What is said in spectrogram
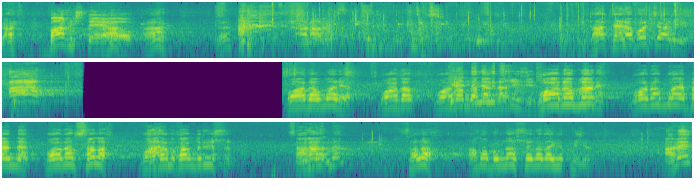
Lan, Bak işte ya. ha? Ananı. Lan telefon çalıyor. Bu adam var ya. Bu adam bu adam da Kendini mi benden. tıkayacaksın? Bu adamdan Ahmet. bu adam bu benden. Bu adam salak. Bu Ha- adamı kandırıyorsun. Salak Bunlar- mı? Salak. Ama bundan sonra da yutmayacaksın. Ahmet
